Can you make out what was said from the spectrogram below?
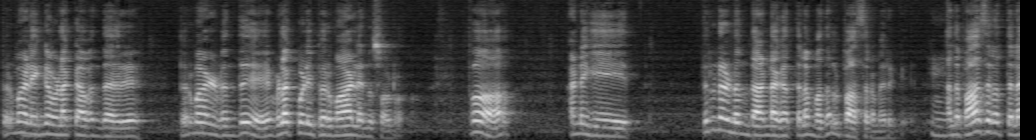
பெருமாள் எங்க விளக்கா வந்தாரு? பெருமாள் வந்து விளக்கொளி பெருமாள் என்று சொல்றோம். இப்போ அன்னைக்கு திருநெடும் தாண்டகத்துல முதல் பாசுரம் இருக்கு. அந்த பாசுரத்துல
